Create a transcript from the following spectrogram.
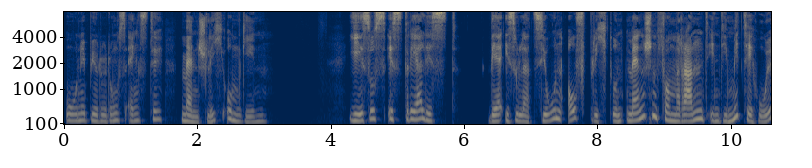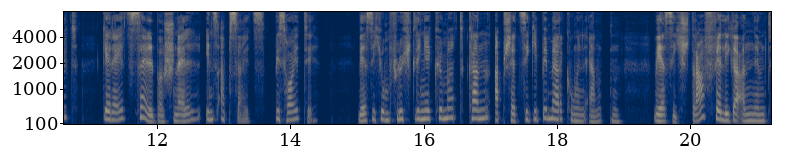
ohne Berührungsängste menschlich umgehen. Jesus ist Realist. Wer Isolation aufbricht und Menschen vom Rand in die Mitte holt, gerät selber schnell ins Abseits, bis heute. Wer sich um Flüchtlinge kümmert, kann abschätzige Bemerkungen ernten. Wer sich straffälliger annimmt,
